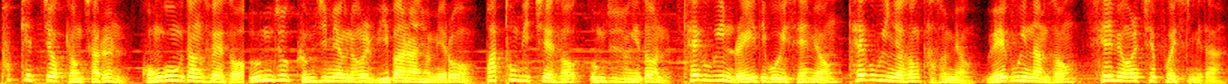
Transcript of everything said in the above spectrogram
푸켓 지역 경찰은 공공장소에서 음주 금지 명령을 위반한 혐의로 파통 비치에서 음주 중이던 태국인 레이디보이 3명, 태국인 여성 5명, 외국인 남성 3명을 체포했습니다.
